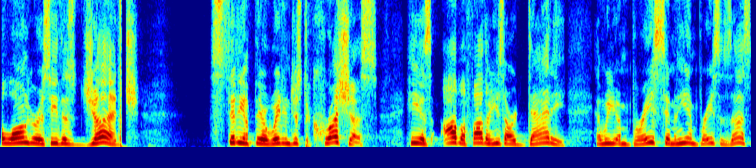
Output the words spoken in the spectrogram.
No longer is he this judge sitting up there waiting just to crush us. He is Abba, Father. He's our daddy. And we embrace him and he embraces us.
